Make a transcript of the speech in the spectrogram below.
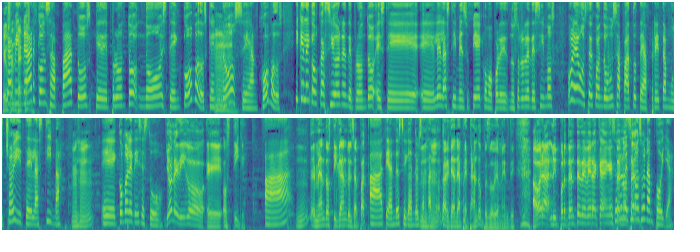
caminar con zapatos que de pronto no estén cómodos, que Mm. no sean cómodos, y que le ocasionen de pronto, este, eh, le lastimen su pie, como por, nosotros le decimos, ¿cómo le llama usted cuando un zapato te aprieta mucho y te lastima? Ujú. Eh, ¿Cómo le dices tú? Yo le digo eh, hostigue. Ah, Mm, Me ando hostigando el zapato. ah, te ando hostigando el zapato. Ujú, Ahorita anda apretando, pues obviamente. Ahora, lo importante de ver acá en esta le nota. decimos una ampolla.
